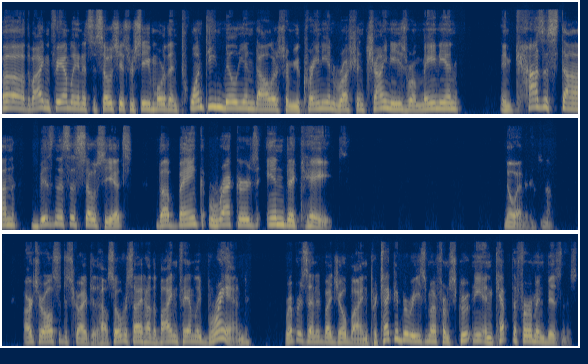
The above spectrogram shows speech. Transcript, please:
Uh, the Biden family and its associates received more than $20 million from Ukrainian, Russian, Chinese, Romanian, and Kazakhstan business associates, the bank records indicate. No evidence. No. Archer also described to the House Oversight how the Biden family brand, represented by Joe Biden, protected Burisma from scrutiny and kept the firm in business.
